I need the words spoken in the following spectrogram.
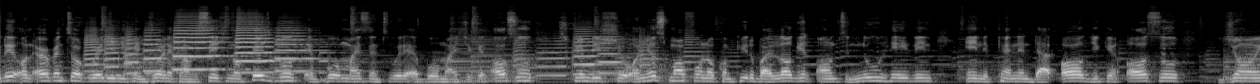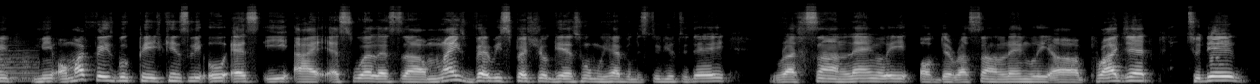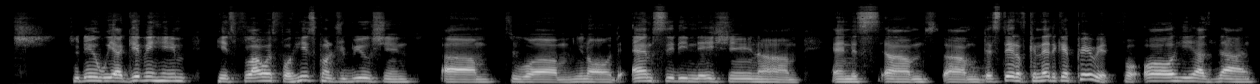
Today on Urban Talk Radio, you can join the conversation on Facebook at Bold and Twitter at Bold. You can also stream this show on your smartphone or computer by logging on to newhavenindependent.org. You can also join me on my Facebook page, Kinsley OSEI, as well as uh, my very special guest whom we have in the studio today, Rahsaan Langley of the Rahsaan Langley uh, Project. Today, today we are giving him his flowers for his contribution um, to um, you know the MCD Nation um, and this um, um, the state of Connecticut. Period for all he has done.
